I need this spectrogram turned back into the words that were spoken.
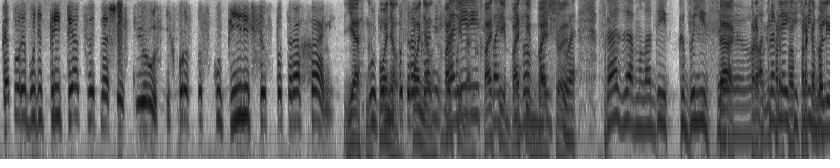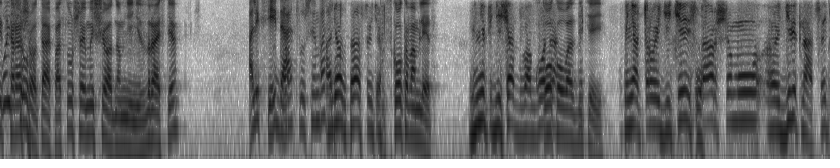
который будет препятствовать нашествию русских. Просто скупили все с потрохами. Ясно, Купили понял, потрохами понял. Спасибо, Валерий, спасибо, спасибо большое. Фраза «молодые кобылицы, Так, э, про, про- отправляющиеся, про видимо, в кобылиц Польшу». хорошо. Так, послушаем еще одно мнение. Здрасте. Алексей, да, слушаем вас. Алло, здравствуйте. Сколько вам лет? Мне 52 года. Сколько у вас детей? У меня трое детей. Старшему э, 19,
